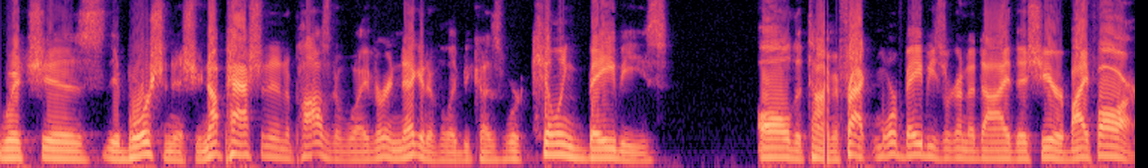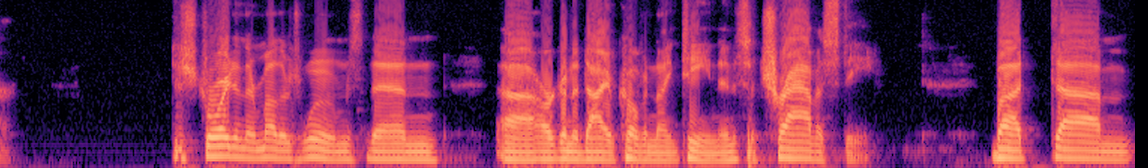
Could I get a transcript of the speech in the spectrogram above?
which is the abortion issue. Not passionate in a positive way, very negatively, because we're killing babies all the time. In fact, more babies are going to die this year by far, destroyed in their mother's wombs, than uh, are going to die of COVID nineteen, and it's a travesty. But um,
